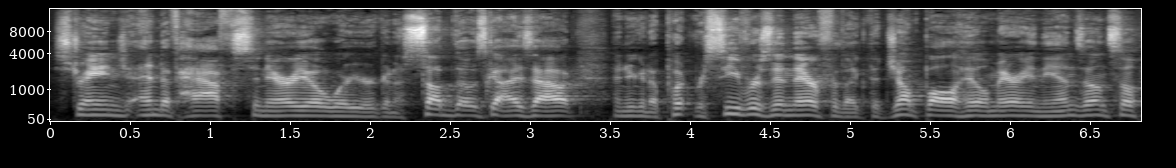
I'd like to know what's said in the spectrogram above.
strange end of half scenario where you're going to sub those guys out and you're going to put receivers in there for like the jump ball, Hail Mary in the end zone. So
